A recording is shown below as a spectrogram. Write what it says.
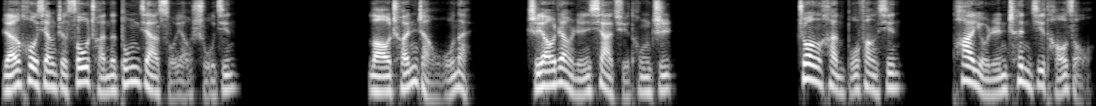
然后向这艘船的东家索要赎金。老船长无奈，只要让人下去通知。壮汉不放心。怕有人趁机逃走，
